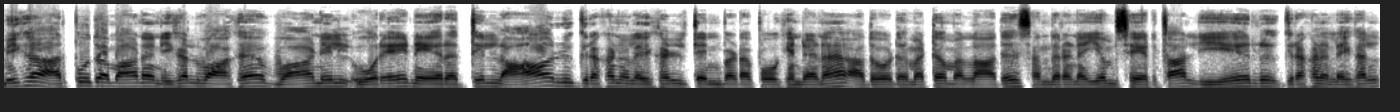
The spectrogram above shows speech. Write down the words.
மிக அற்புதமான நிகழ்வாக வானில் ஒரே நேரத்தில் ஆறு கிரகநிலைகள் தென்பட போகின்றன. அதோடு மட்டுமல்லாது சந்திரனையும் சேர்த்தால் ஏழு கிரகநிலைகள்.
